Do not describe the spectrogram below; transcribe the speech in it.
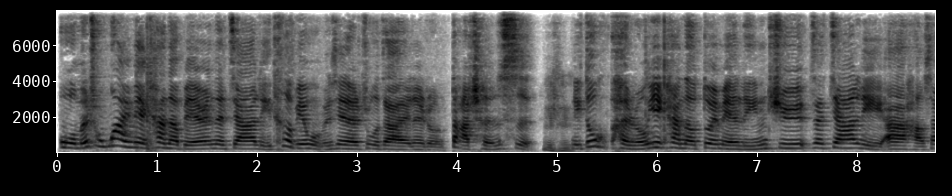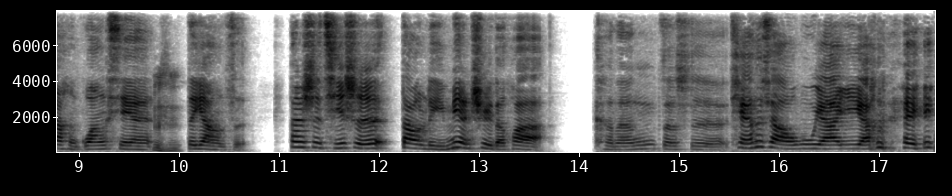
我们从外面看到别人的家里，特别我们现在住在那种大城市，嗯哼，你都很容易看到对面邻居在家里啊，好像很光鲜嗯哼，的样子，但是其实到里面去的话。可能就是天像乌鸦一样黑，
